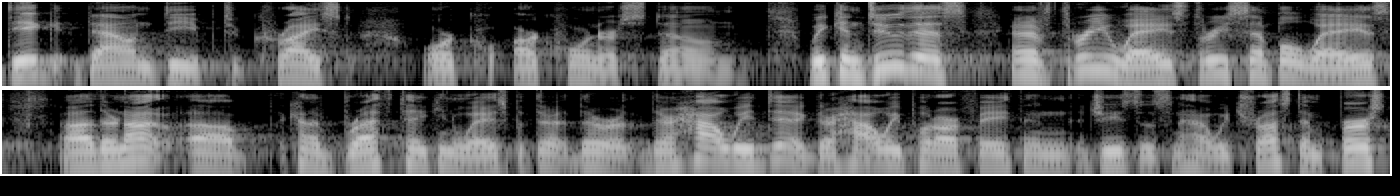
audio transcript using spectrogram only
Dig down deep to Christ or our cornerstone. We can do this kind of three ways, three simple ways. Uh, they're not uh, kind of breathtaking ways, but they're, they're, they're how we dig. They're how we put our faith in Jesus and how we trust Him. First,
